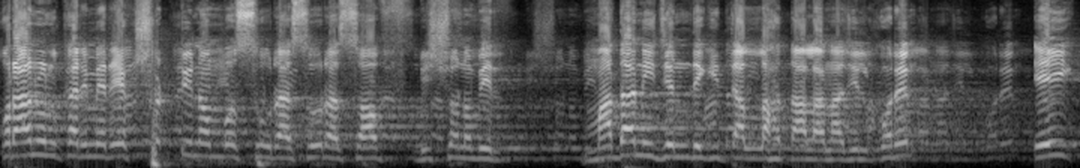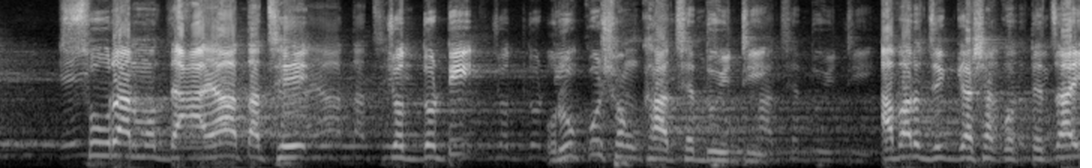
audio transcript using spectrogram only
কোরআনুল কারিমের একষট্টি নম্বর সুরা সুরা সফ, বিশ্বনবীর মাদানী জেন্দেগিতে আল্লাহ তাআলা নাজিল করেন। এই সুরার মধ্যে আয়াত আছে চোদ্দটি, রুকু সংখ্যা আছে দুইটি। আবার জিজ্ঞাসা করতে চাই,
